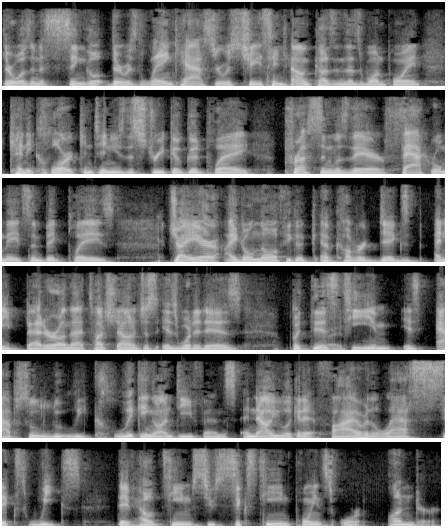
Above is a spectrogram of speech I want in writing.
There wasn't a single. There was Lancaster was chasing down Cousins at one point. Kenny Clark continues the streak of good play. Preston was there. Fackrell made some big plays. Jaire, I don't know if he could have covered Diggs any better on that touchdown. It just is what it is. But this right. team is absolutely clicking on defense. And now you look at it, five of the last six weeks, they've held teams to 16 points or under,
